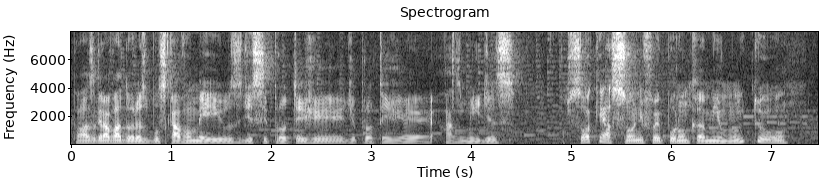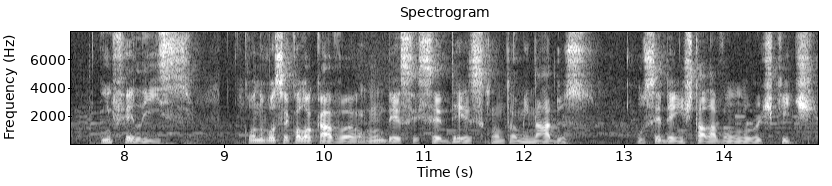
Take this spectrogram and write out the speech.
Então as gravadoras buscavam meios de se proteger, de proteger as mídias. Só que a Sony foi por um caminho muito infeliz quando você colocava um desses CDs contaminados, o CD instalava um rootkit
